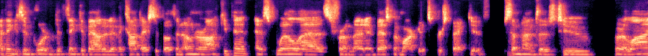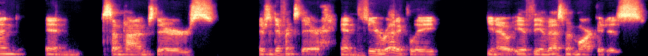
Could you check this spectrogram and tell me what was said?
I think it's important to think about it in the context of both an owner occupant as well as from an investment markets perspective. Sometimes those two are aligned and sometimes there's there's a difference there and mm-hmm. theoretically you know if the investment market is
